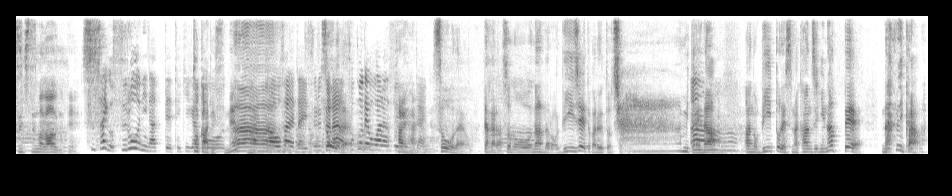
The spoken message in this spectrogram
辻褄が合うので。す最後スローになって敵がとこうかですね。倒されたりするからそこで終わらせるみたいな、そうだよ。だからそあのー。なんだろう DJ とかで言うとシャーンみたいあなあのビートレスな感じになって何か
